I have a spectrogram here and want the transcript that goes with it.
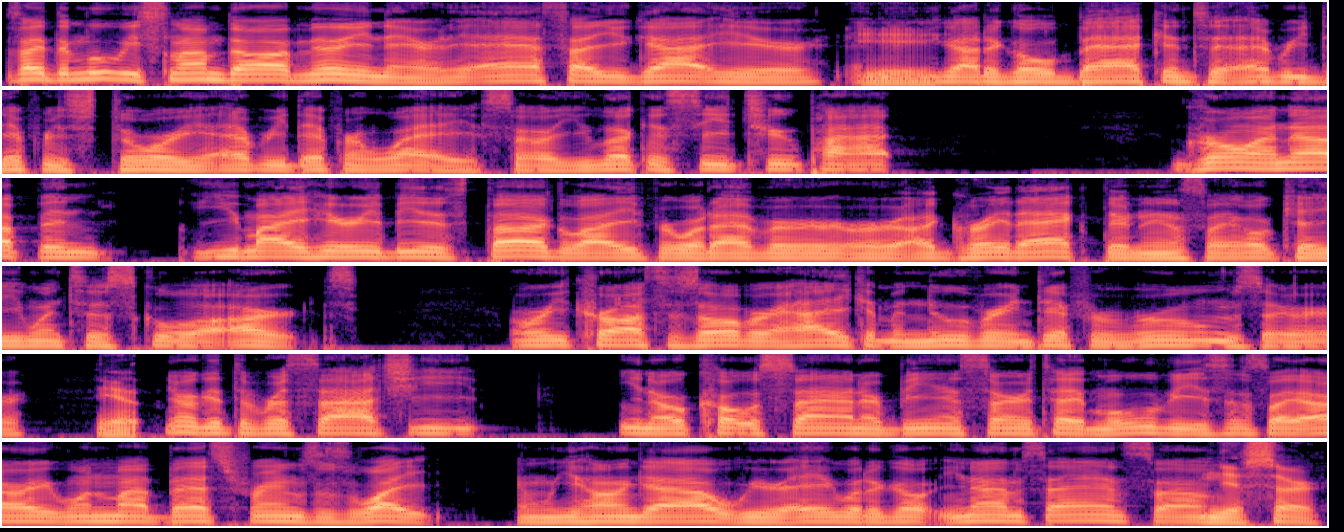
it's like the movie Slumdog Millionaire. They ask how you got here. and Yeah. You got to go back into every different story, every different way. So you look and see Tupac growing up, and you might hear he be his thug life or whatever, or a great actor, and it's like, okay, he went to the school of arts, or he crosses over how he can maneuver in different rooms, or Yep. you know, get the Versace, you know, co-sign or be in certain type of movies. It's like, all right, one of my best friends was white, and we hung out. We were able to go. You know what I'm saying? So Yes, sir.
